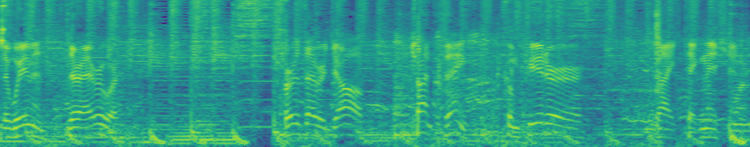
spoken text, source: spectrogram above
The women, they're everywhere. First ever job, trying to think, computer like technician.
